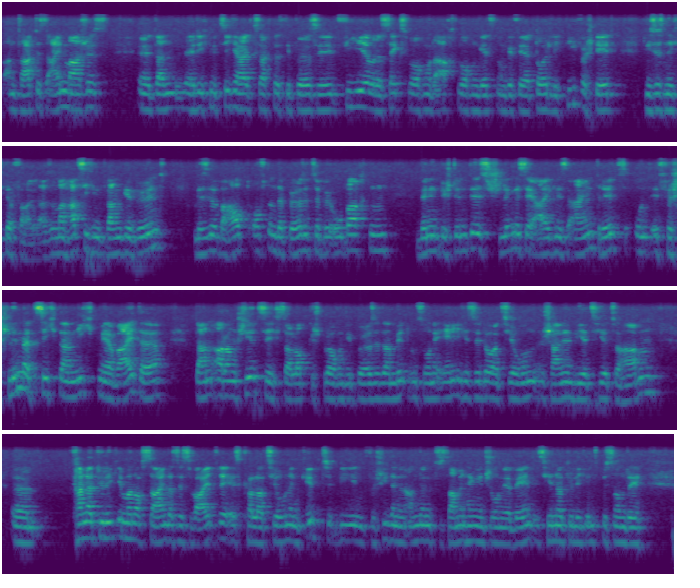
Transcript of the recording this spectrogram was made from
am Tag des Einmarsches, dann hätte ich mit Sicherheit gesagt, dass die Börse vier oder sechs Wochen oder acht Wochen jetzt ungefähr deutlich tiefer steht. Dies ist nicht der Fall. Also man hat sich dran gewöhnt und es ist überhaupt oft an der Börse zu beobachten, wenn ein bestimmtes schlimmes Ereignis eintritt und es verschlimmert sich dann nicht mehr weiter, dann arrangiert sich salopp gesprochen die Börse damit und so eine ähnliche Situation scheinen wir jetzt hier zu haben. Ähm, kann natürlich immer noch sein, dass es weitere Eskalationen gibt, wie in verschiedenen anderen Zusammenhängen schon erwähnt, ist hier natürlich insbesondere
